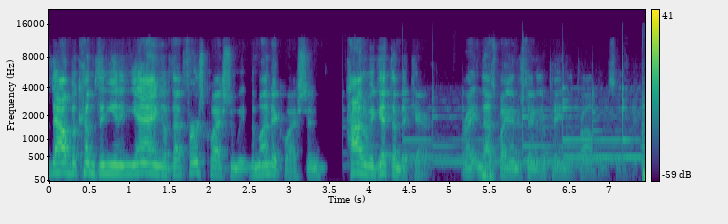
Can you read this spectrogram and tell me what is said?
now becomes the yin and yang of that first question, we, the Monday question. How do we get them to care? Right. And hmm. that's by understanding their pain and the problem. So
